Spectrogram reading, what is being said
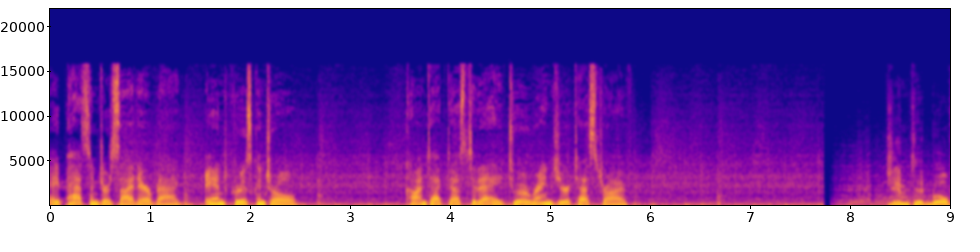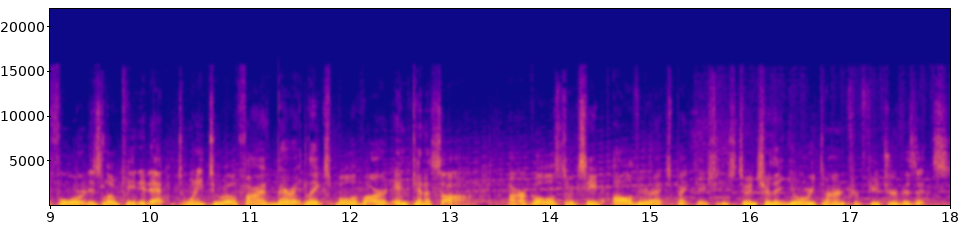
a passenger side airbag, and cruise control. Contact us today to arrange your test drive. Jim Tidwell Ford is located at 2205 Barrett Lakes Boulevard in Kennesaw. Our goal is to exceed all of your expectations to ensure that you'll return for future visits.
